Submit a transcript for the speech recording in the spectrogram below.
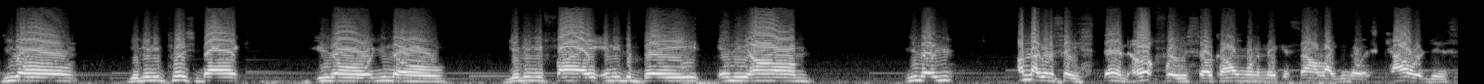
You don't give any pushback. You don't you know give any fight, any debate, any um you know you I'm not gonna say stand up for yourself. I don't want to make it sound like you know it's cowardice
